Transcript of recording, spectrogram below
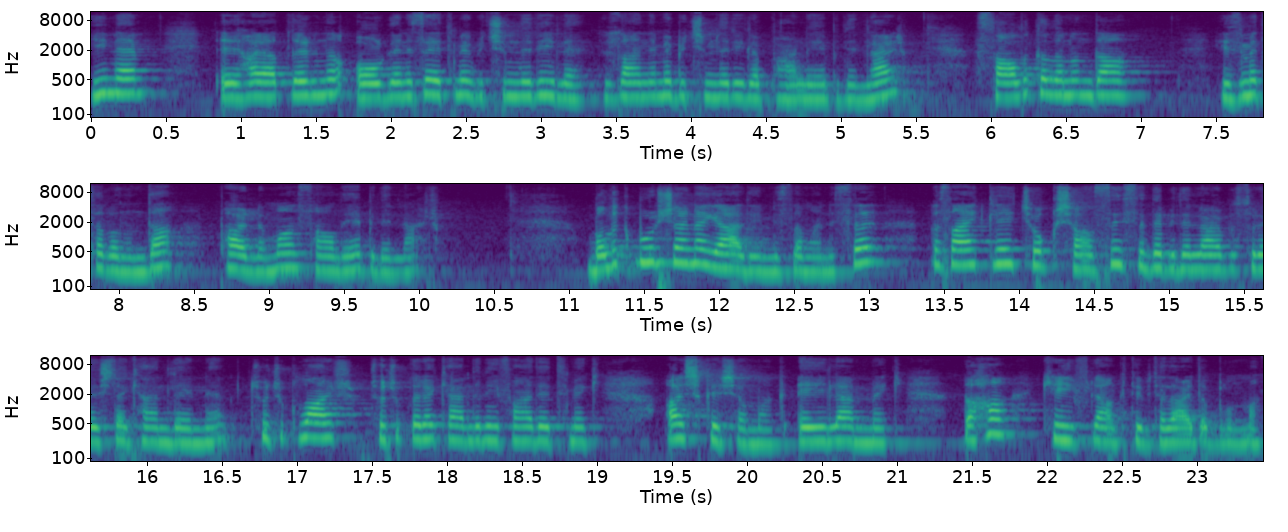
Yine e, hayatlarını organize etme biçimleriyle, düzenleme biçimleriyle parlayabilirler. Sağlık alanında, hizmet alanında parlama sağlayabilirler. Balık burçlarına geldiğimiz zaman ise Özellikle çok şanslı hissedebilirler bu süreçte kendilerini. Çocuklar, çocuklara kendini ifade etmek, aşk yaşamak, eğlenmek, daha keyifli aktivitelerde bulunmak,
